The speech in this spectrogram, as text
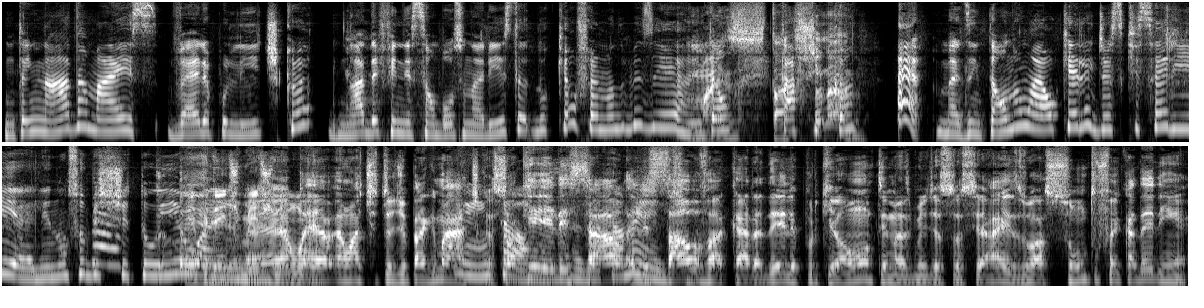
Não tem nada mais velha política na definição bolsonarista do que o Fernando Bezerra. então, Mas tá tá funcionando. ficando. É, mas então não é o que ele disse que seria. Ele não substituiu evidentemente não é. É uma atitude pragmática. Só Então, que ele, sal- ele salva a cara dele, porque ontem nas mídias sociais o assunto foi cadeirinha.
